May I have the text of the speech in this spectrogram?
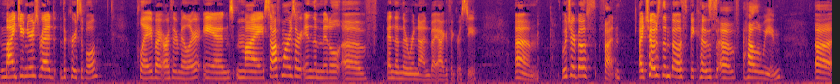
my juniors read The Crucible play by Arthur Miller, and my sophomores are in the middle of And Then There Were None by Agatha Christie, um, which are both fun. I chose them both because of Halloween. Uh,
